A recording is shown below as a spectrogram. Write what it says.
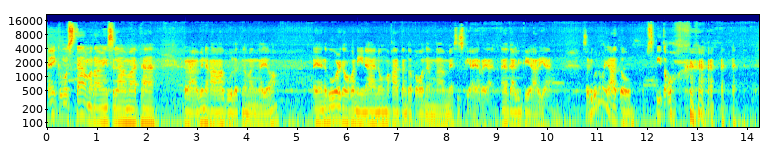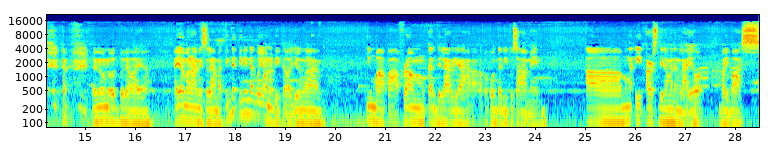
Hey, kumusta? Maraming salamat ha. Grabe, nakakagulat naman kayo. Ayan, nag-work ako kanina nung makatanggap ako ng uh, message kay Arian. Ah, galing kay Arian. Sabi ko na kaya to. Tapos kita ko. Nanonood pala kaya. Ayun, maraming salamat. Tingnan, tinignan ko yung ano dito, yung uh, yung mapa from Candelaria papunta dito sa amin. Uh, mga 8 hours din naman ang layo by bus.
